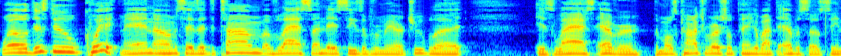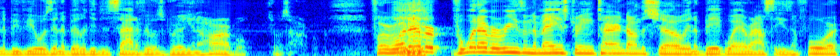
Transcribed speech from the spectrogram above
Well, this dude quit, man. Um, says at the time of last Sunday's season premiere of True Blood, its last ever, the most controversial thing about the episode seemed to be viewers' inability to decide if it was brilliant or horrible. It was horrible. For whatever, for whatever reason, the mainstream turned on the show in a big way around season four,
